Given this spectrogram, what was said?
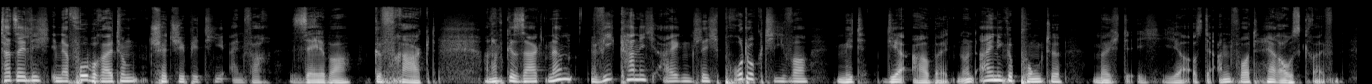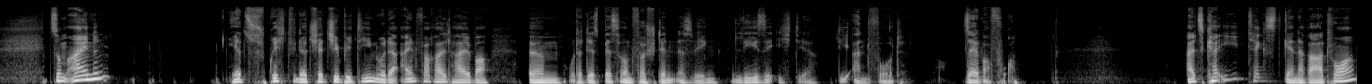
tatsächlich in der Vorbereitung ChatGPT einfach selber gefragt und habe gesagt, ne, wie kann ich eigentlich produktiver mit dir arbeiten? Und einige Punkte möchte ich hier aus der Antwort herausgreifen. Zum einen Jetzt spricht wieder ChatGPT, nur der Einfachheit halber ähm, oder des besseren Verständnisses wegen lese ich dir die Antwort selber vor. Als KI-Textgenerator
